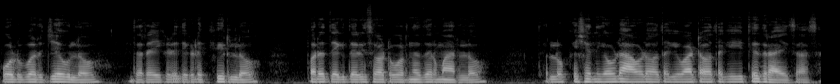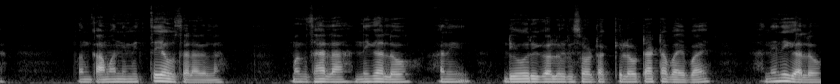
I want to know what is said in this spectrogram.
पोटभर जेवलो. जरा इकडे तिकडे फिरलो. परत एकदा रिसॉर्टवर नजर मारलो तर लोकेशन एवढं आवडा होता की वाटा होता की इथेच राहायचं असा. पण कामानिमित्त यावचा लागला. मग झाला निघालो आणि डिओ रिगालो रिसॉर्ट केलो टाटा बाय बाय आणि निघालो.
